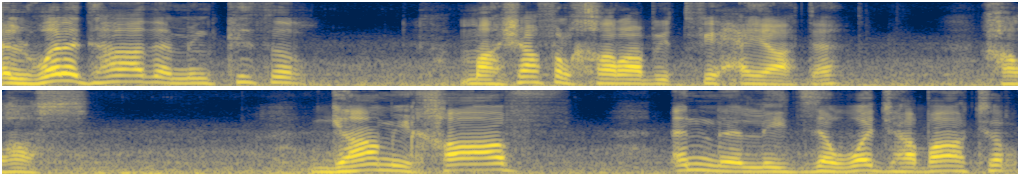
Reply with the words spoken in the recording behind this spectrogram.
الولد هذا من كثر ما شاف الخرابيط في حياته خلاص قام يخاف إن اللي يتزوجها باكر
